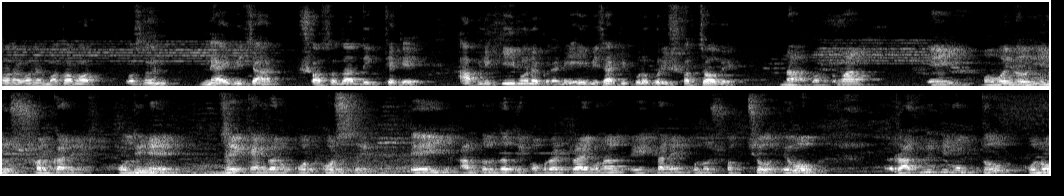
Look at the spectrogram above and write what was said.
জনগণের মতামত প্রশ্ন ন্যায় বিচার, স্বচ্ছতার দিক থেকে আপনি কি মনে করেন? এই বিচার কি পুরোপুরি স্বচ্ছ হবে? না, বর্তমান এই অবৈধ ইনুস সরকারের অধীনে যে ক্যাঙ্গারু কোর্ট করছে, এই আন্তর্জাতিক অপরাধ ট্রাইব্যুনাল, এইখানে কোনো স্বচ্ছ এবং রাজনীতিমুক্ত কোনো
